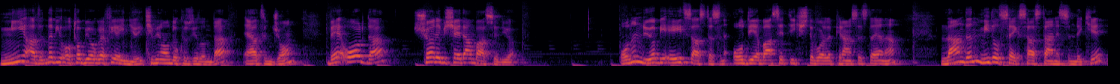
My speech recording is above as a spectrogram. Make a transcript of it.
Me adında bir otobiyografi yayınlıyor 2019 yılında Elton John ve orada şöyle bir şeyden bahsediyor. Onun diyor bir AIDS hastasını o diye bahsettiği kişi de bu arada Prenses Diana London Middlesex Hastanesi'ndeki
